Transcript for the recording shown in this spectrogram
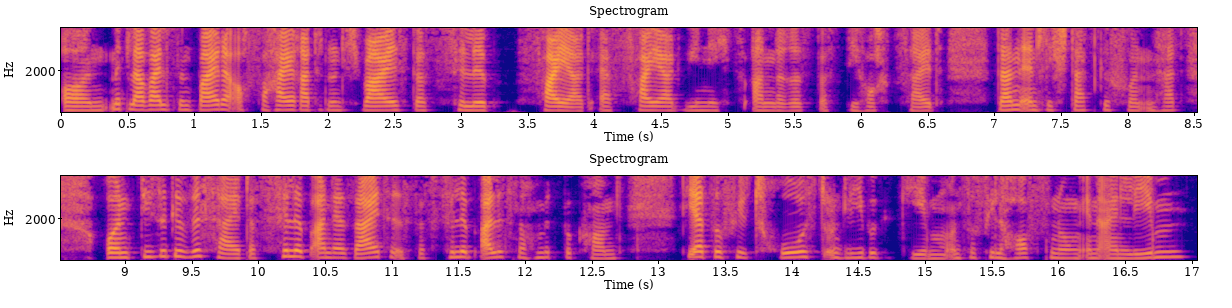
Und mittlerweile sind beide auch verheiratet und ich weiß, dass Philipp feiert. Er feiert wie nichts anderes, dass die Hochzeit dann endlich stattgefunden hat. Und diese Gewissheit, dass Philipp an der Seite ist, dass Philipp alles noch mitbekommt, die hat so viel Trost und Liebe gegeben und so viel Hoffnung in ein Leben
